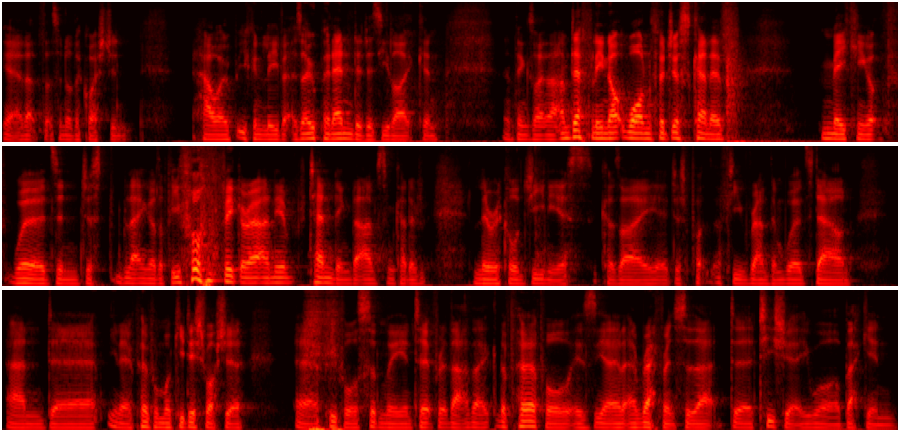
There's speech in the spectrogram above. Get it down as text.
yeah that's that's another question. How op- you can leave it as open ended as you like and and things like that. I'm definitely not one for just kind of making up words and just letting other people figure out and pretending that i'm some kind of lyrical genius because i uh, just put a few random words down and uh, you know purple monkey dishwasher uh, people suddenly interpret that. Like the purple is yeah a reference to that uh, t-shirt he wore back in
